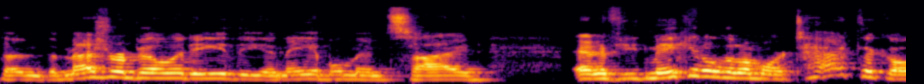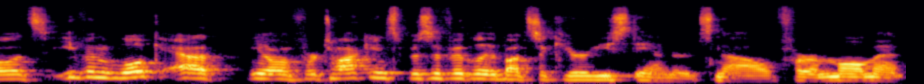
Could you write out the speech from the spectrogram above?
The the measurability, the enablement side. And if you make it a little more tactical, it's even look at, you know, if we're talking specifically about security standards now for a moment,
